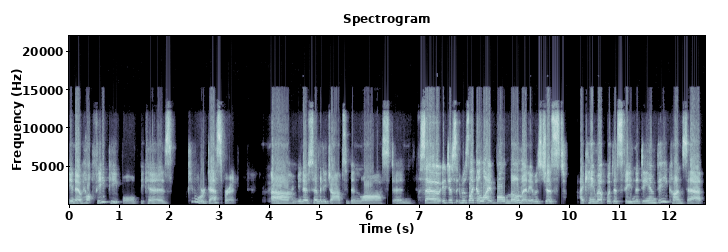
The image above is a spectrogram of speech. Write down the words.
you know help feed people because people were desperate. Um, you know so many jobs had been lost. And so it just it was like a light bulb moment. It was just i came up with this feed feeding the dmv concept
